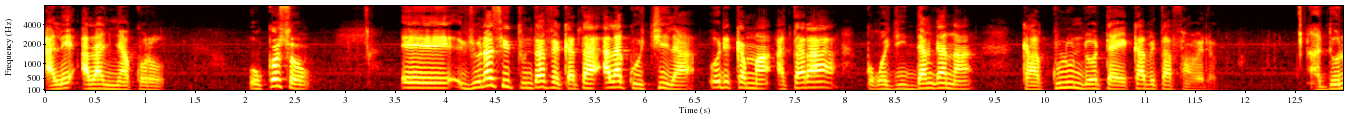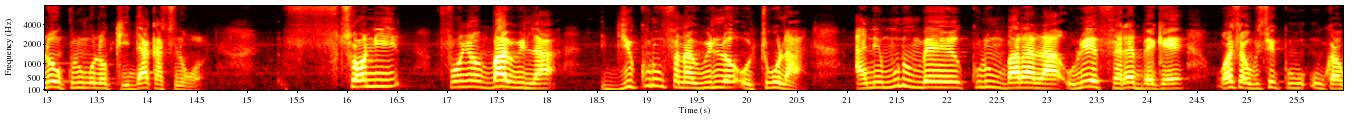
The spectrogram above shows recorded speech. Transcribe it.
ale ala ɲakɔrɔ o kosɔn ee, jonasi tun t'a fɛ ka taa ala k'o ci la o de kama a taara kɔgɔji dankan na ka kulun dɔ ta ye k'a bɛ taa fan wɛrɛ a donna o kulun kɔnɔ k'i da ka sunɔgɔ sɔɔni fɔɲɔba wulila jikuru fana wulila o cogo la ani minnu bɛ kulun baara la olu ye fɛɛrɛ bɛɛ kɛ walasa u bɛ se k'u ka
